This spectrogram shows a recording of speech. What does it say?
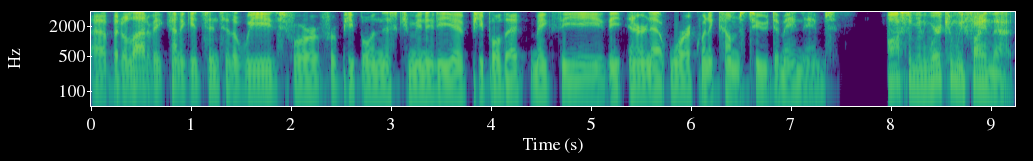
Uh, but a lot of it kind of gets into the weeds for for people in this community of people that make the the internet work when it comes to domain names. Awesome. And where can we find that?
